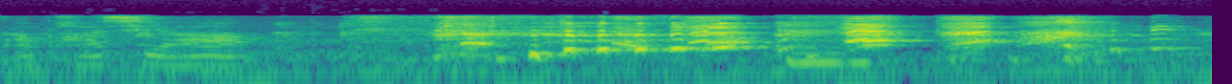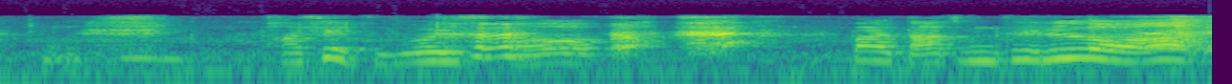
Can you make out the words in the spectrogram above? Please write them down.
나 밭이야. 밭에 누워있어. 빨리 나 좀 데리러 와.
